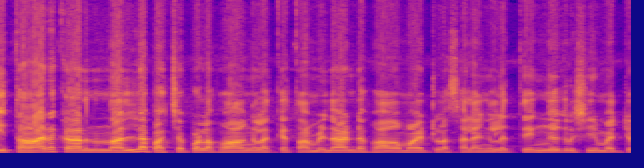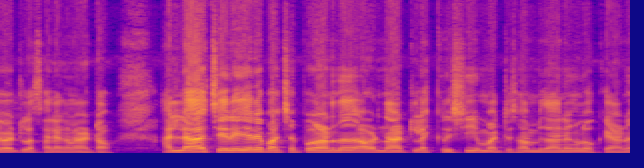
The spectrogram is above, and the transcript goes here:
ഈ താഴെ കാണുന്ന നല്ല പച്ചപ്പുള്ള ഭാഗങ്ങളൊക്കെ തമിഴ്നാടിന്റെ ഭാഗമായിട്ടുള്ള സ്ഥലങ്ങളിൽ തെങ്ങ് കൃഷിയും മറ്റുമായിട്ടുള്ള സ്ഥലങ്ങളാണ് കേട്ടോ. അല്ലാതെ ചെറിയ ചെറിയ പച്ചപ്പ് കാണുന്നത് അവിടെ നാട്ടിലെ കൃഷിയും മറ്റു സംവിധാനങ്ങളൊക്കെയാണ്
